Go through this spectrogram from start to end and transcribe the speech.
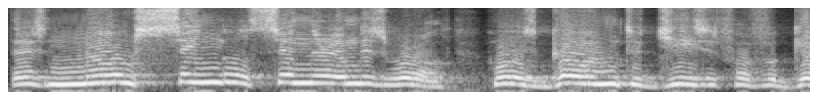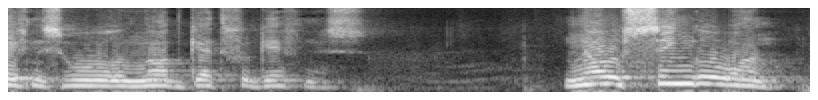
There's no single sinner in this world who is going to Jesus for forgiveness who will not get forgiveness. No single one.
